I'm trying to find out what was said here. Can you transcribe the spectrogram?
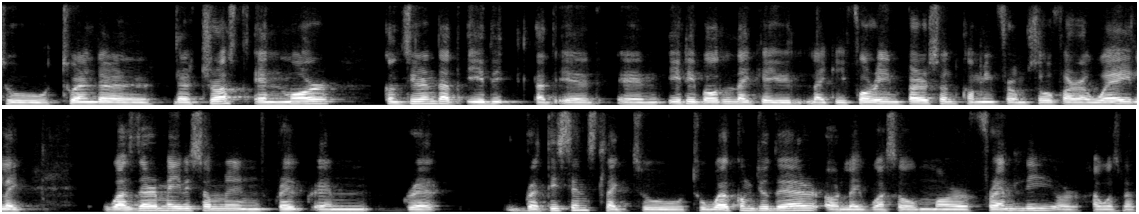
to to earn their, their trust and more considering that it that it, um, it evolved like a like a foreign person coming from so far away? Like was there maybe some um, um, reticence like to to welcome you there or like was it more friendly or how was that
